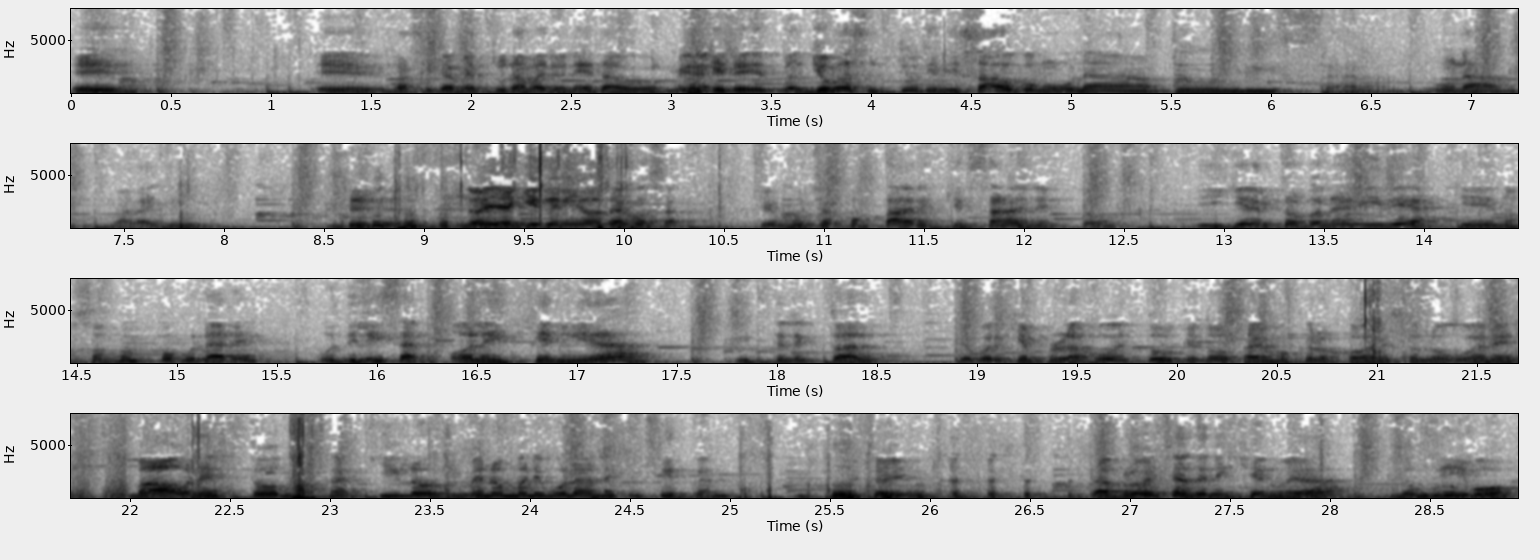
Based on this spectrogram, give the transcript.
es, es básicamente una marioneta, weón. Mira. Porque te- yo me sentí utilizado como una Te utilizaron. una maraquí. No, y aquí tenía otra cosa, que muchos compadres que saben esto y quieren proponer ideas que no son muy populares, utilizan o la ingenuidad intelectual, que por ejemplo la juventud, que todos sabemos que los jóvenes son los jóvenes más honestos, más tranquilos y menos manipulables que existen, ¿cachai? te aprovechas de la ingenuidad de un Sí, grupo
